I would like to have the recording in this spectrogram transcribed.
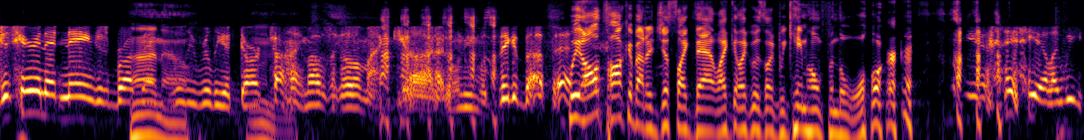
just hearing that name just brought I back know. really, really a dark time. I was like, oh my god, I don't even think about that. We all talk about it just like that, like like it was like we came home from the war. yeah, yeah, like we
